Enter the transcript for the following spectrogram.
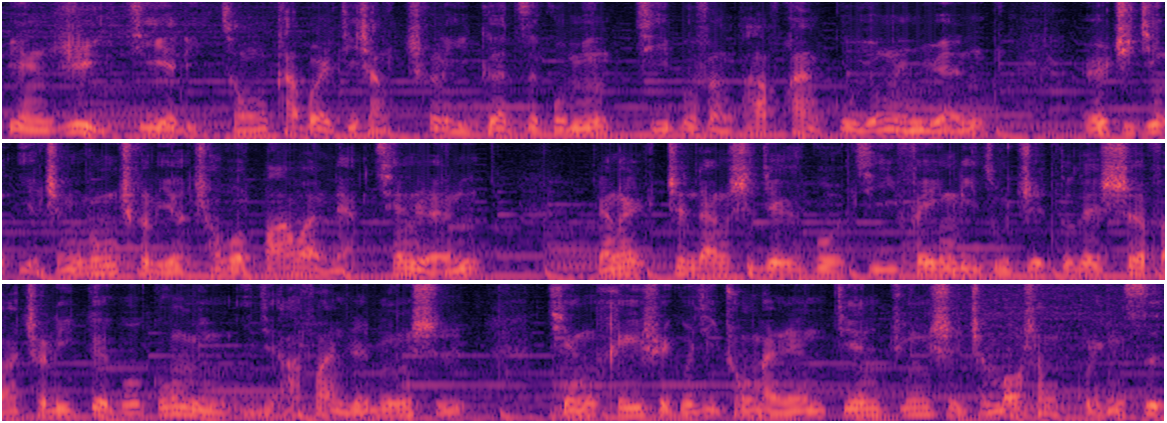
便日以继夜地从喀布尔机场撤离各自国民及部分阿富汗雇佣人员，而至今也成功撤离了超过八万两千人。然而，正当世界各国及非营利组织都在设法撤离各国公民以及阿富汗人民时，前黑水国际创办人兼军事承包商普林斯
